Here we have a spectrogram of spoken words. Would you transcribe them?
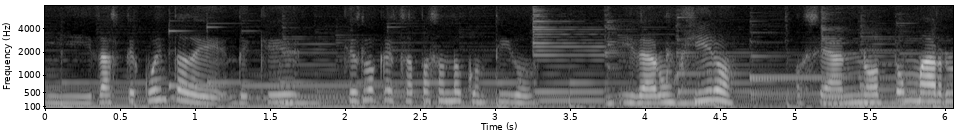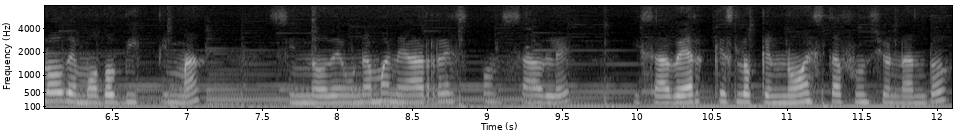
y darte cuenta de, qué, qué, es lo que está pasando contigo y dar un giro. Sea, no tomarlo de modo víctima, sino de una manera responsable y saber qué es lo que no está funcionando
